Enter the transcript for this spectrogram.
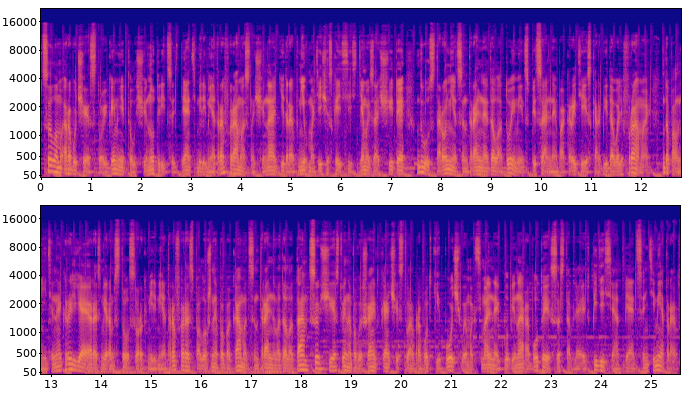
В целом рабочая стойка имеет толщину 35 мм, рама оснащена гидропневматической системой защиты, двусторонняя центральная долото имеет специальное покрытие из карбида вольфрама, дополнительные крылья размером 140 мм, расположенные по бокам от центрального долота, существенно повышают качество обработки почвы, максимальная глубина работы составляет 55 сантиметров.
